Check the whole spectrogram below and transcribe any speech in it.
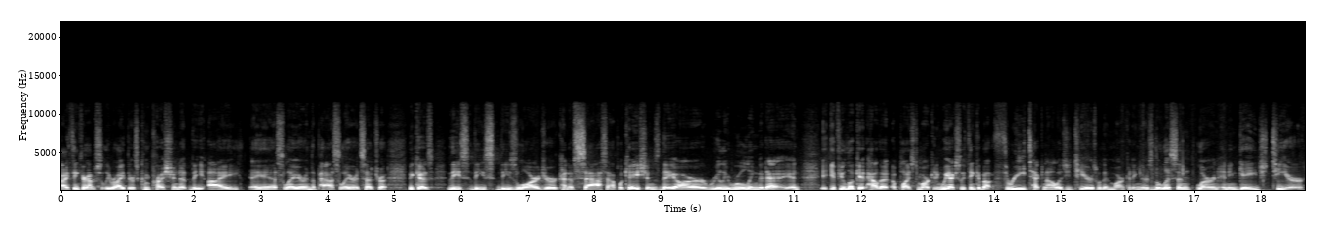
I think you're absolutely right. There's compression at the IaaS layer and the PaaS layer, et cetera, because these these these larger kind of SaaS applications they are really ruling the day. And if you look at how that applies to marketing, we actually think about three technology tiers within marketing. There's the listen, learn, and engage tier.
